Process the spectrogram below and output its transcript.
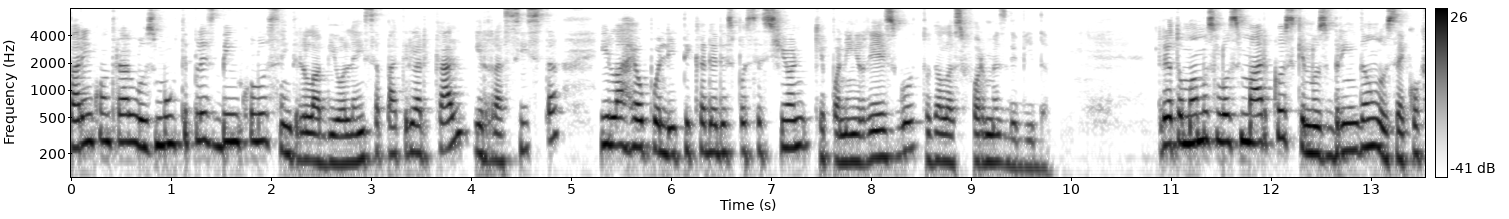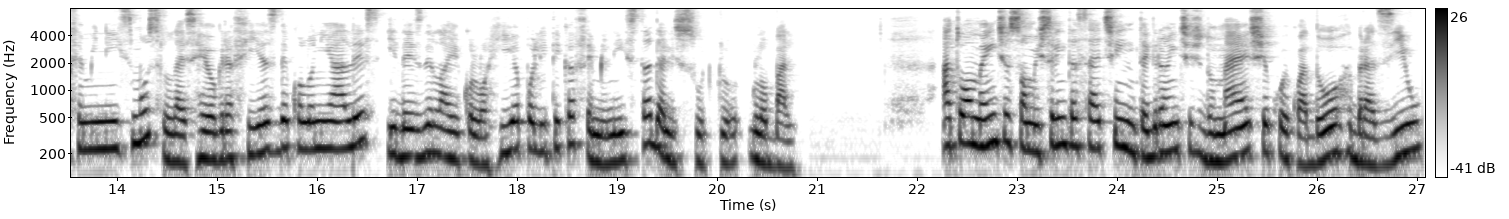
para encontrar os múltiples vínculos entre a violência patriarcal e racista e a geopolítica de despossessão que põe em risco todas as formas de vida. Retomamos os marcos que nos brindam os ecofeminismos, as geografias decoloniales e desde a ecologia política feminista do sul global. Atualmente somos 37 integrantes do México, Equador, Brasil,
